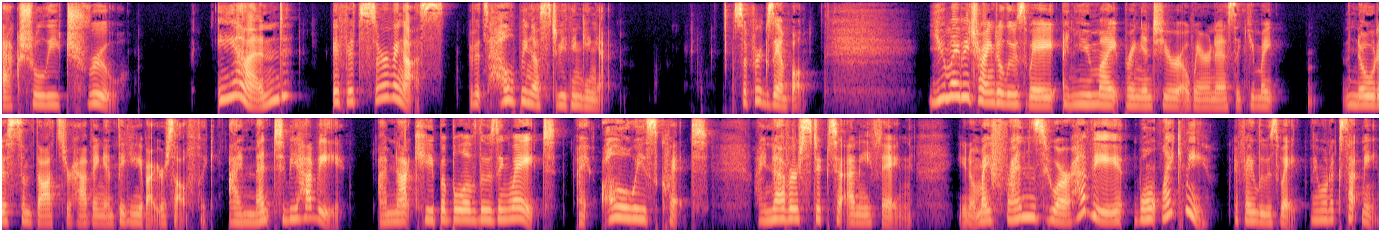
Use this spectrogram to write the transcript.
actually true and if it's serving us, if it's helping us to be thinking it. So, for example, you might be trying to lose weight and you might bring into your awareness, like you might notice some thoughts you're having and thinking about yourself. Like, I'm meant to be heavy. I'm not capable of losing weight. I always quit. I never stick to anything. You know, my friends who are heavy won't like me if I lose weight, they won't accept me.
